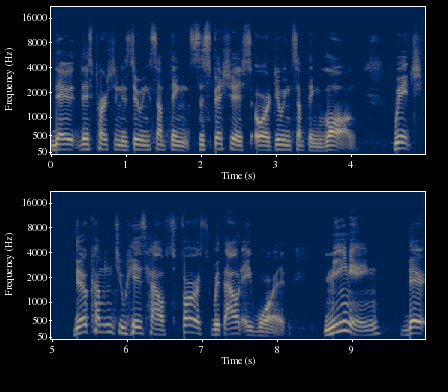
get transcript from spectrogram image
they this person is doing something suspicious or doing something wrong, which they're coming to his house first without a warrant, meaning they're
